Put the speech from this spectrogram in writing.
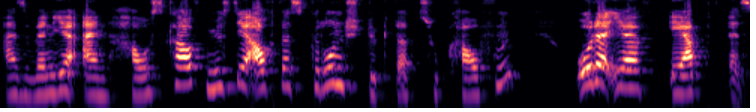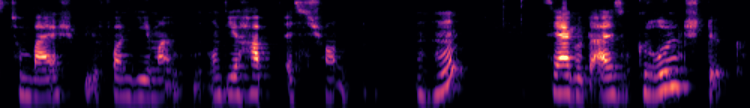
Also wenn ihr ein Haus kauft, müsst ihr auch das Grundstück dazu kaufen. Oder ihr erbt es zum Beispiel von jemandem und ihr habt es schon. Mhm. Sehr gut, also Grundstück.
